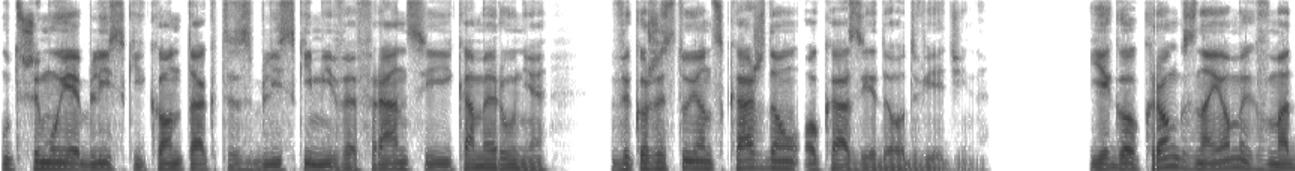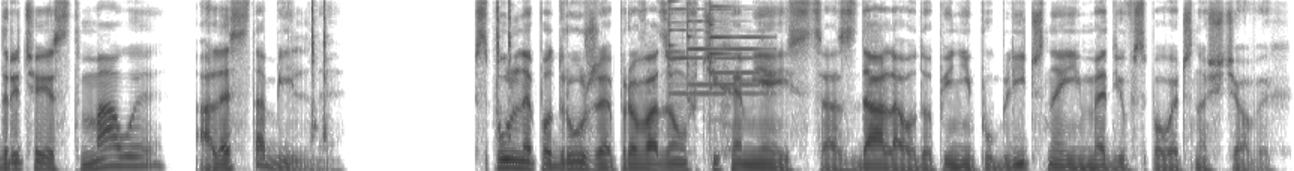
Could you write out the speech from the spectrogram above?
Utrzymuje bliski kontakt z bliskimi we Francji i Kamerunie, wykorzystując każdą okazję do odwiedzin. Jego krąg znajomych w Madrycie jest mały, ale stabilny. Wspólne podróże prowadzą w ciche miejsca, z dala od opinii publicznej i mediów społecznościowych.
